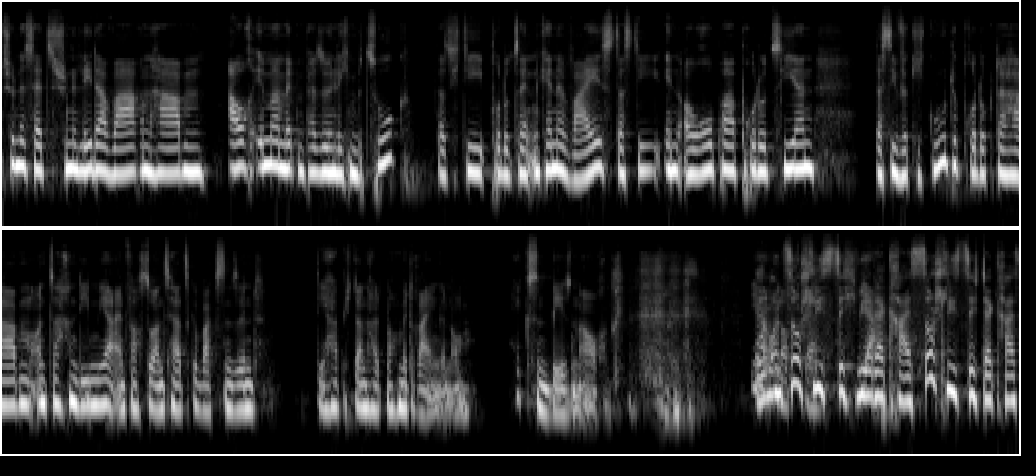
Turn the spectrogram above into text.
schöne Sets, schöne Lederwaren haben, auch immer mit einem persönlichen Bezug, dass ich die Produzenten kenne, weiß, dass die in Europa produzieren, dass sie wirklich gute Produkte haben und Sachen, die mir einfach so ans Herz gewachsen sind, die habe ich dann halt noch mit reingenommen. Hexenbesen auch. Ja, und so schließt sich wieder der Kreis. So schließt sich der Kreis.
